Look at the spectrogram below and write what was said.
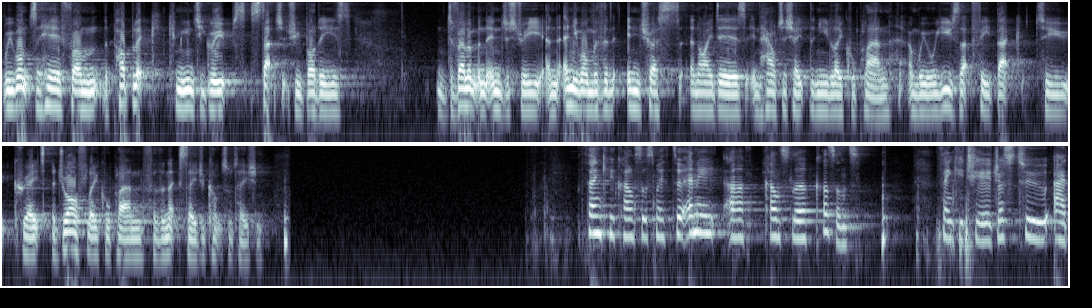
we want to hear from the public, community groups, statutory bodies, development industry and anyone with an interest and ideas in how to shape the new local plan and we will use that feedback to create a draft local plan for the next stage of consultation. Thank you, Councillor Smith. To any uh, Councillor Cousins? Thank you, Chair. Just to add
